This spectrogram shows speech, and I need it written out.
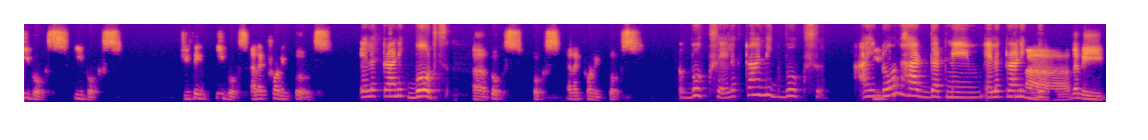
ebooks, ebooks. Do you think ebooks, electronic books, Electronic boards, uh, books, books, electronic books? books, electronic books. I You- don't had that name. Electronic book, Uh, let me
